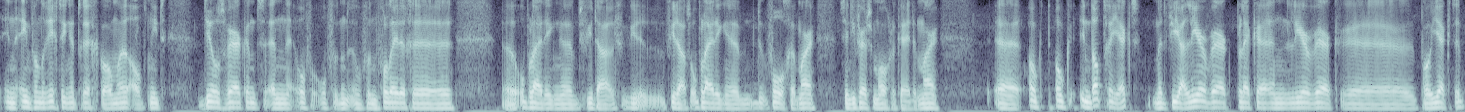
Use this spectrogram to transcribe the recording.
in een van de richtingen terechtkomen. Of niet deels werkend en, of, of, een, of een volledige eh, opleiding, eh, vier- vierdaagse opleiding eh, de- volgen. Maar er zijn diverse mogelijkheden. Maar eh, ook, ook in dat traject, met via leerwerkplekken en leerwerkprojecten...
